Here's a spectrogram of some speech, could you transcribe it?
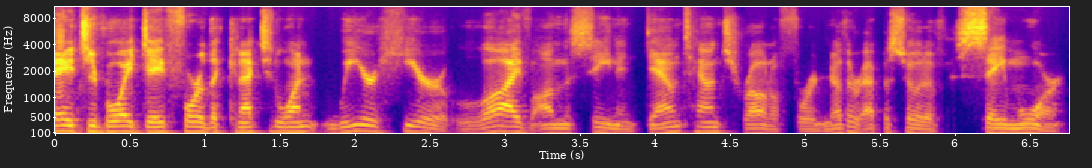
Hey, it's your boy Dave for the Connected One. We are here live on the scene in downtown Toronto for another episode of Say More.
